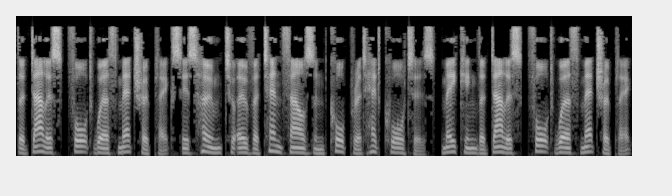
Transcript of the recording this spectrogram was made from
The Dallas-Fort Worth Metroplex is home to over 10,000 corporate headquarters, making the Dallas-Fort Worth Metroplex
